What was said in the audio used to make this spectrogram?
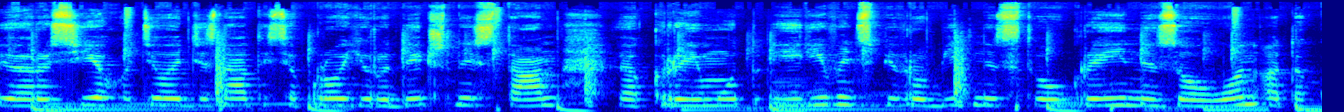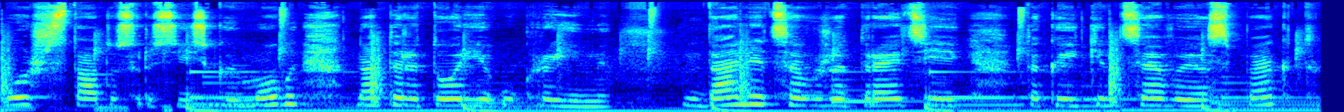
е, Росія хотіла дізнатися про юридичний стан е, Криму і рівень співробітництва України з ООН, а також статус російської мови на території України. Далі це вже третій такий кінцевий аспект.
